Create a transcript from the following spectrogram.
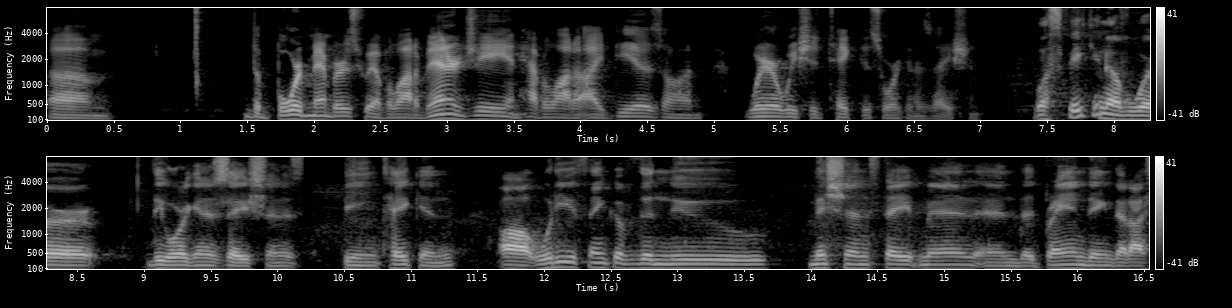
um, the board members who have a lot of energy and have a lot of ideas on where we should take this organization. Well, speaking of where the organization is being taken, uh, what do you think of the new mission statement and the branding that I,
